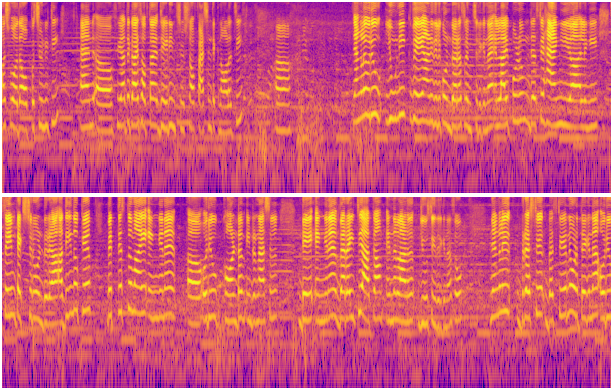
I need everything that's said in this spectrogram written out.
much for the opportunity and are the guys of the J D institution of fashion technology ഞങ്ങൾ ഒരു യുണീക്ക് വേ ആണ് ഇതിൽ കൊണ്ടുവരാൻ ശ്രമിച്ചിരിക്കുന്നത്. എല്ലായ്പ്പോഴും ജസ്റ്റ് ഹാങ് ചെയ്യുക അല്ലെങ്കിൽ സെയിം ടെക്സ്ചർ കൊണ്ടുവരിക അതിൽ നിന്നൊക്കെ വ്യത്യസ്തമായി എങ്ങനെ ഒരു കോണ്ടം ഇന്റർനാഷണൽ ഡേ എങ്ങനെ വെറൈറ്റി ആക്കാം എന്നുള്ളതാണ് യൂസ് ചെയ്തിരിക്കുന്നത്. സോ ഞങ്ങൾ ഈ ബ്രസ്റ്റ് ബെസ്റ്റിയറിന് കൊടുത്തേക്കുന്ന ഒരു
